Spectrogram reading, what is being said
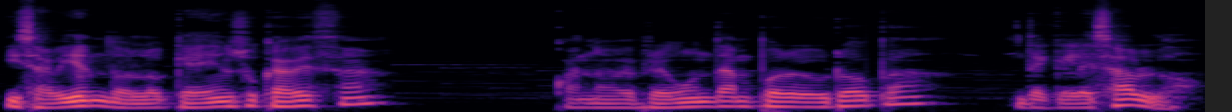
Y sabiendo lo que hay en su cabeza, cuando me preguntan por Europa, ¿de qué les hablo?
